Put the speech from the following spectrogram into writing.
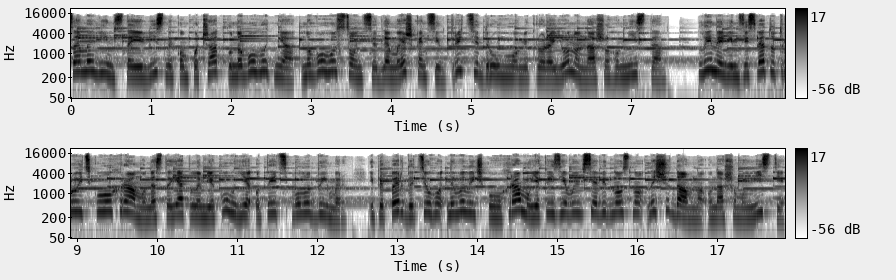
Саме він стає вісником початку нового дня, нового сонця для мешканців 32-го мікрорайону нашого міста. Лине він зі свято-троїцького храму, настоятелем якого є отець Володимир. І тепер до цього невеличкого храму, який з'явився відносно нещодавно у нашому місті,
